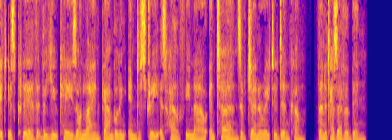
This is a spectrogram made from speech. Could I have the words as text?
It is clear that the UK's online gambling industry is healthy now in terms of generated income than it has ever been.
